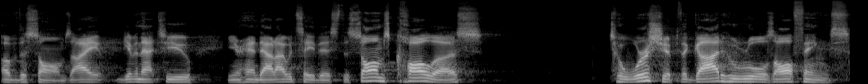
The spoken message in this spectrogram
of the Psalms. I given that to you in your handout. I would say this: the Psalms call us to worship the God who rules all things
